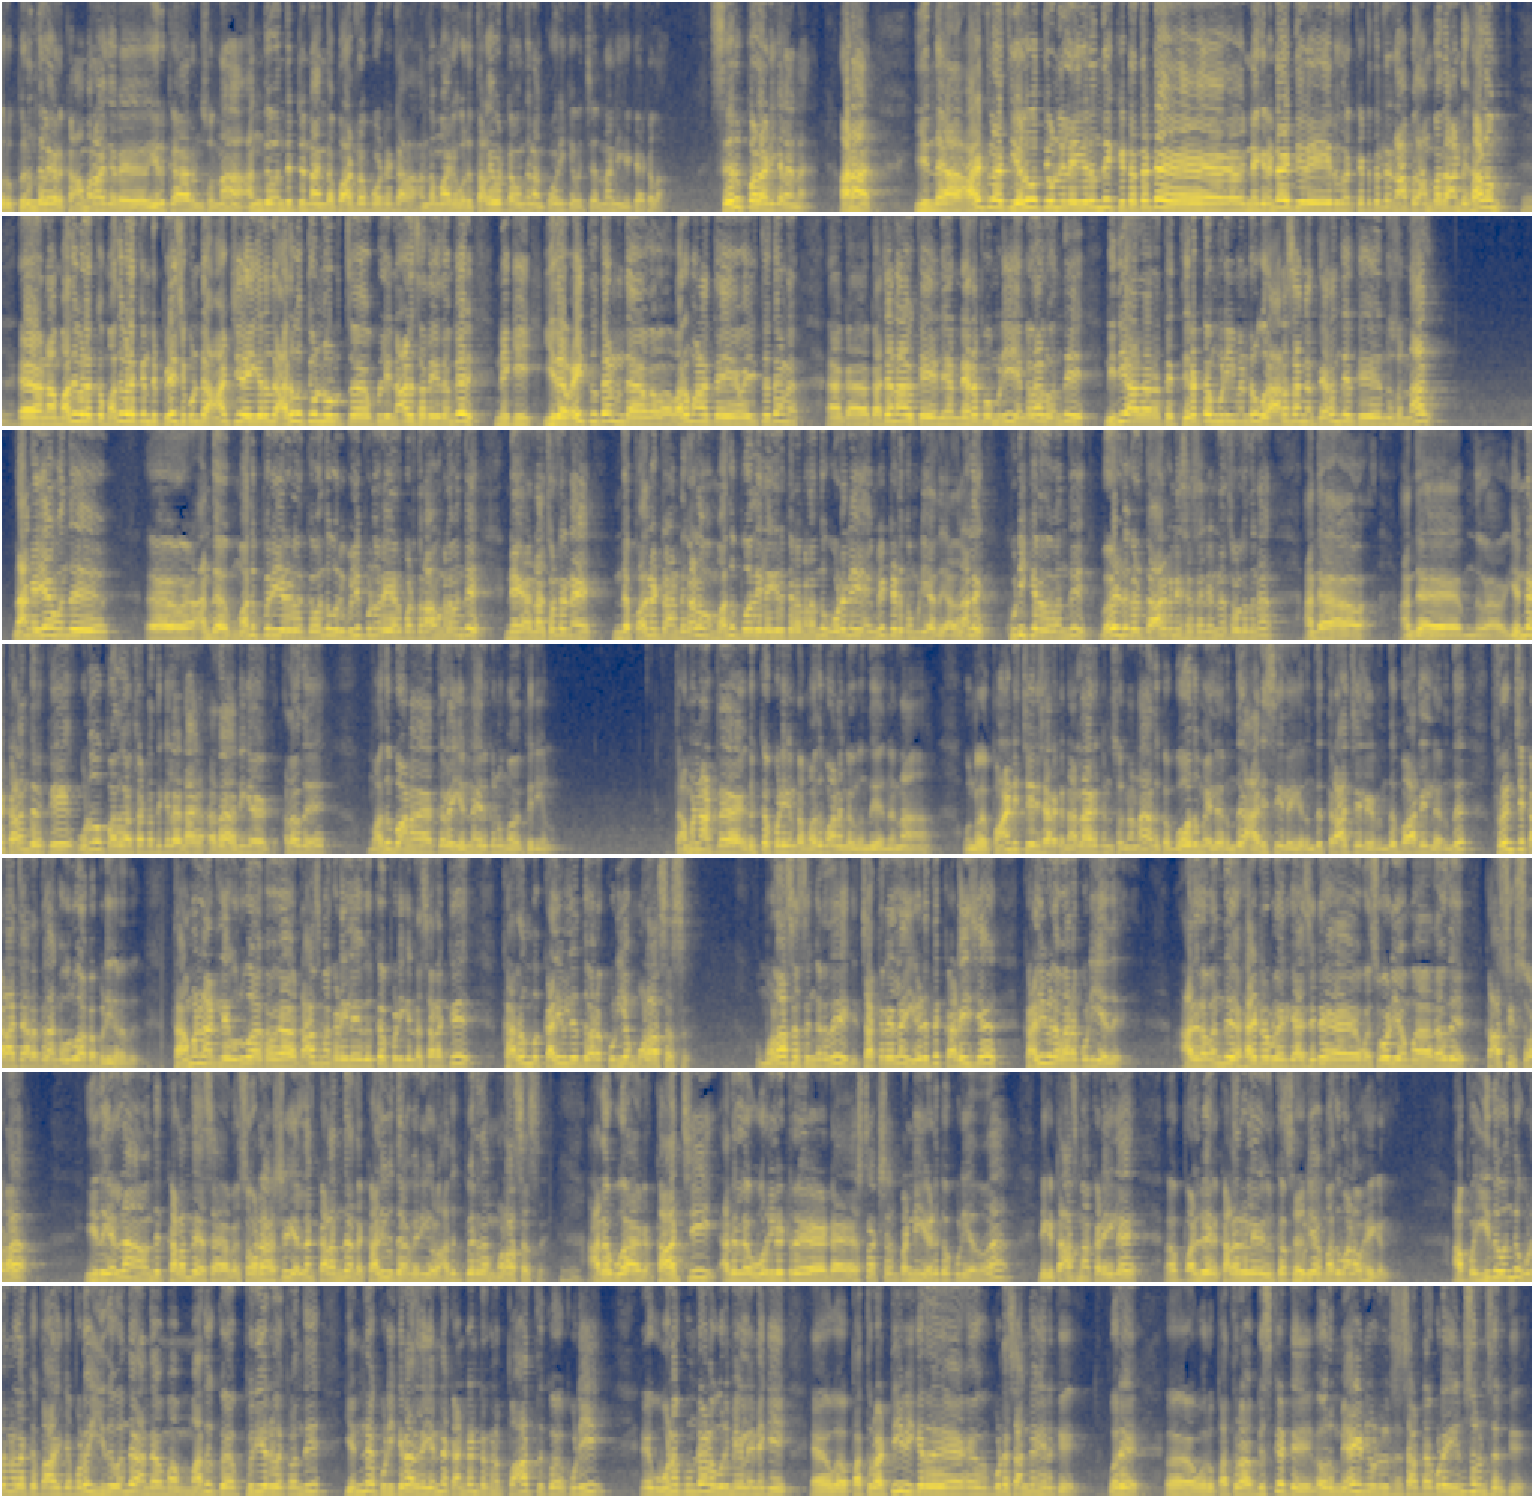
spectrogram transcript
ஒரு பெருந்தலைவர் காமராஜர் இருக்காருன்னு சொன்னா அங்க வந்துட்டு நான் இந்த பாட்டில் போட்டுட்டு அந்த மாதிரி ஒரு தலைவர்கிட்ட வந்து நான் கோரிக்கை வச்சேன்னா நீங்க கேட்கலாம். செருப்பால் அடிக்கலாம் என்ன? ஆனா இந்த ஆயிரத்தி தொள்ளாயிரத்தி எழுபத்தி ஒண்ணுல இருந்து கிட்டத்தட்ட இன்னைக்கு ரெண்டாயிரத்தி இருபது கிட்டத்தட்ட நாற்பது ஐம்பது ஆண்டு காலம் நான் மதுவிலக்கு மதுவிலக்கு என்று பேசிக்கொண்டு ஆட்சியில இருந்து அறுபத்தி ஒன்று புள்ளி நாலு சதவீதம் பேர் இன்னைக்கு இதை வைத்து தான் இந்த வருமானத்தை வைத்து தான் கஜனாவுக்கு நி- நிரப்ப முடியும். எங்களால் வந்து நிதி ஆதாரத்தை திரட்ட முடியும் என்று ஒரு அரசாங்கம் திறந்திருக்கு என்று சொன்னால் நாங்கள் ஏன் வந்து அந்த மதுப்பிரியர்களுக்கு வந்து ஒரு விழிப்புணர்வை ஏற்படுத்தணும். அவங்கள வந்து நான் சொல்கிறேனே இந்த பதினெட்டு ஆண்டு காலம் மது போதையில் இருக்கிறவங்கள வந்து உடனே மீட்டெடுக்க முடியாது. அதனால் குடிக்கிறத வந்து வேர்ல்டு ஹெல்த் ஆர்கனைசேஷன் என்ன சொல்லுதுன்னா அந்த அந்த என்ன கலந்துருக்கு உணவு பாதுகாப்பு சட்டத்துக்கு இல்லை நான் அதான் நீங்கள் அதாவது மதுபானத்தில் என்ன இருக்குன்னு முதல் தெரியணும். தமிழ்நாட்டில் விற்கப்படுகின்ற மதுபானங்கள் வந்து என்னென்னா உங்களுக்கு பாண்டிச்சேரி சரக்கு நல்லா இருக்குன்னு சொன்னோன்னா அதுக்கு கோதுமையிலிருந்து அரிசியில இருந்து திராட்சையில இருந்து பார்லியில இருந்து பிரெஞ்சு கலாச்சாரத்தில் அங்கே உருவாக்கப்படுகிறது. தமிழ்நாட்டிலே உருவாக்க டாஸ்மாக் கடையில் விற்கப்படுகின்ற சரக்கு கரும்பு கழிவிலிருந்து வரக்கூடிய மொலாசஸ். மொலாசஸ்ங்கிறது சர்க்கரையெல்லாம் எடுத்து கடைசியாக கழிவில் வரக்கூடியது. அதில் வந்து ஹைட்ரோகுளரிக் ஆசிட்டு சோடியம் அதாவது காஸ்டிக் சோடா இது எல்லாம் வந்து கலந்த ச- சோடா ஆஷு எல்லாம் கலந்து அந்த கழிவு தான் வெளியே வரும். அதுக்கு பேர் தான் மொலாசஸ். அதை காய்ச்சி அதில் ஒரு லிட்டரு எக்ஸ்ட்ராக்ஷன் பண்ணி எடுக்கக்கூடியது தான் நீங்கள் டாஸ்மாக் கடையில் பல்வேறு கலர்களில் விற்கக்கூடிய மதுபான வகைகள். அப்போ இது வந்து உடல்நலக்கு பாதிக்கப்படும். இது வந்து அந்த ம மது பிரியர்களுக்கு வந்து என்ன குடிக்கிற அதில் என்ன கண்டென்ட் இருக்குன்னு பார்த்து குடி அஹ், உனக்கு உண்டான உரிமைகள். இன்னைக்கு அஹ், பத்து ரூபா டீ விற்கிறது கூட சங்கம் இருக்குது ஒரு ஒரு பத்து ரூபா பிஸ்கட்டு ஒரு மேகி நூடுல்ஸ் சாப்பிட்டா கூட இன்சூரன்ஸ் இருக்குது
